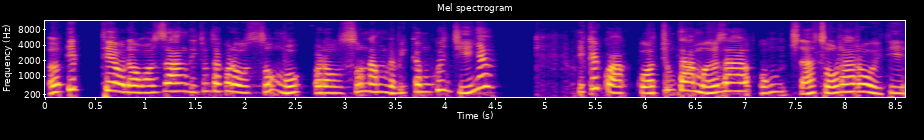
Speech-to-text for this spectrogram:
ở tiếp theo đầu Hà Giang thì chúng ta có đầu số 1 và đầu số 5 là bị câm quý chị nhé thì kết quả của chúng ta mở ra, cũng đã số ra rồi, thì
